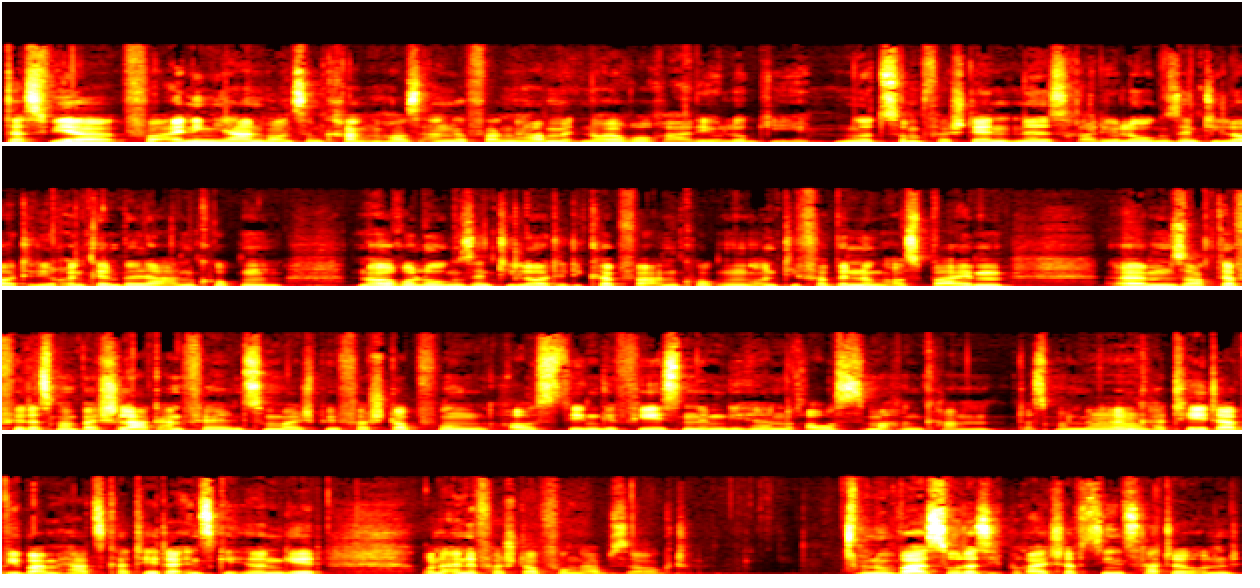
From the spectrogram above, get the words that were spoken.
dass wir vor einigen Jahren bei uns im Krankenhaus angefangen haben mit Neuroradiologie. Nur zum Verständnis, Radiologen sind die Leute, die Röntgenbilder angucken, Neurologen sind die Leute, die Köpfe angucken und die Verbindung aus beiden ähm, sorgt dafür, dass man bei Schlaganfällen zum Beispiel Verstopfung aus den Gefäßen im Gehirn rausmachen kann. Dass man mit mhm. einem Katheter, wie beim Herzkatheter, ins Gehirn geht und eine Verstopfung absaugt. Nun war es so, dass ich Bereitschaftsdienst hatte und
